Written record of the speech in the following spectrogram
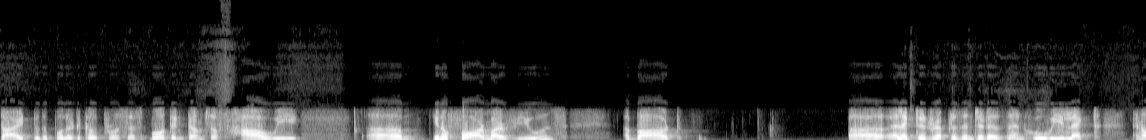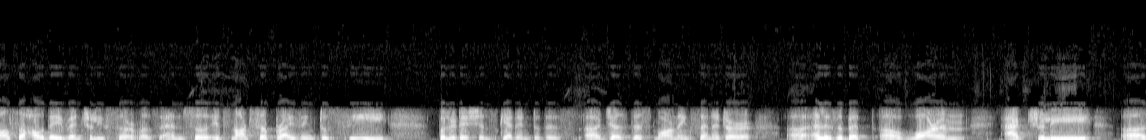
tied to the political process, both in terms of how we, um, you know, form our views about uh, elected representatives and who we elect, and also how they eventually serve us. And so it's not surprising to see politicians get into this. Uh, just this morning, Senator uh, Elizabeth uh, Warren actually uh,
